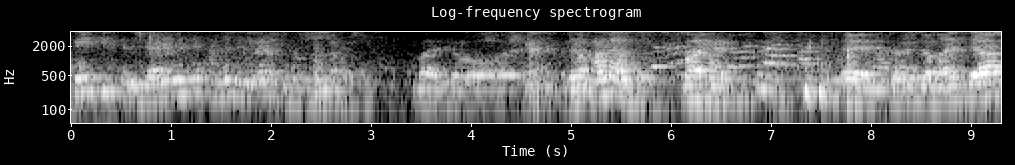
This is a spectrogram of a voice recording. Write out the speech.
qué hiciste literariamente antes de llegar a 150 rosas. Vale, yo... Pero habla alto. Vale. Eh, yo resido en Valencia.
